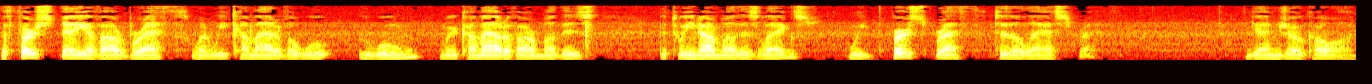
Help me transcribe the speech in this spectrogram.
the first day of our breath when we come out of a womb, when we come out of our mother's, between our mother's legs, we first breath to the last breath. Genjo Koan.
